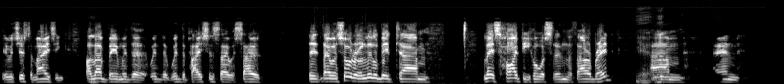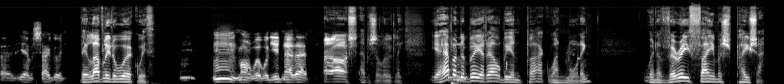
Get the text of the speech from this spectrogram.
it was just amazing. I love being with the with the with the paces. They were so, they, they were sort of a little bit um, less hypey horse than the thoroughbred. Yeah. Um, and uh, yeah, it was so good. They're lovely to work with. Mm, oh, well, well, you'd know that. Oh, absolutely. You happened to be at Albion Park one morning when a very famous pacer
